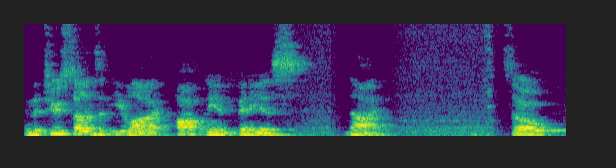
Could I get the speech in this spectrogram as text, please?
And the two sons of Eli, Hophni and Phinehas, died. So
